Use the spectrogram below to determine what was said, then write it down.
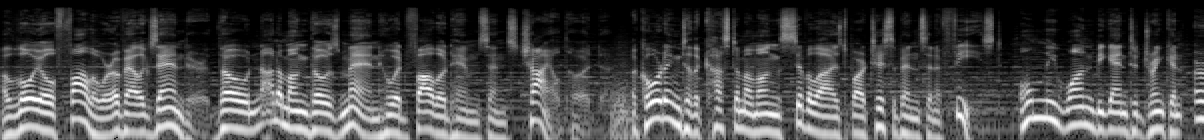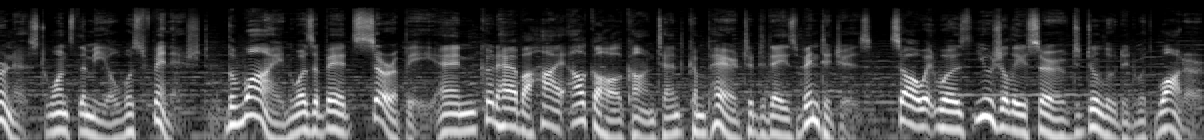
a loyal follower of Alexander, though not among those men who had followed him since childhood. According to the custom among civilized participants in a feast, only one began to drink in earnest once the meal was finished. The wine was a bit syrupy and could have a high alcohol content compared to today's vintages, so it was usually served diluted with water.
